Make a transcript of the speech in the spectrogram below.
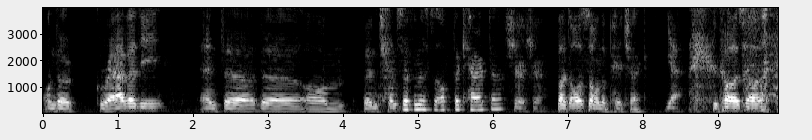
on the gravity and the the um the intensiveness of the character, Sure, sure. but also on the paycheck Yeah. because uh,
